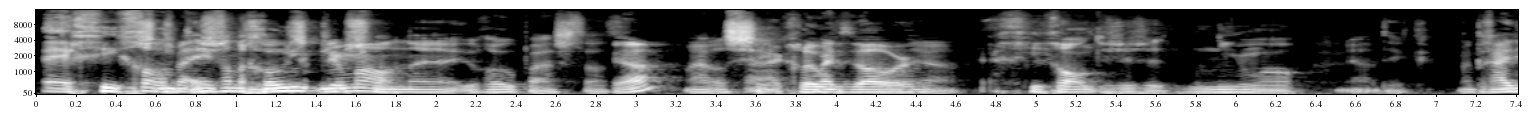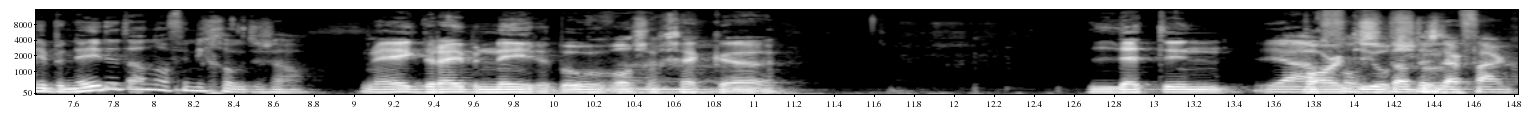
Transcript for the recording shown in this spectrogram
Echt Volgens gigantisch. mij een van de grootste clubs normaal. van eh, Europa is dat. Ja? Maar was ik geloof Maar- het wel hoor. Echt gigantisch is het. Niet normaal. ja, dik. Maar draai je beneden dan of in die grote zaal? Nee, ik draai beneden. Boven was een gekke Latin Ja, party of dat zo. is daar vaak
